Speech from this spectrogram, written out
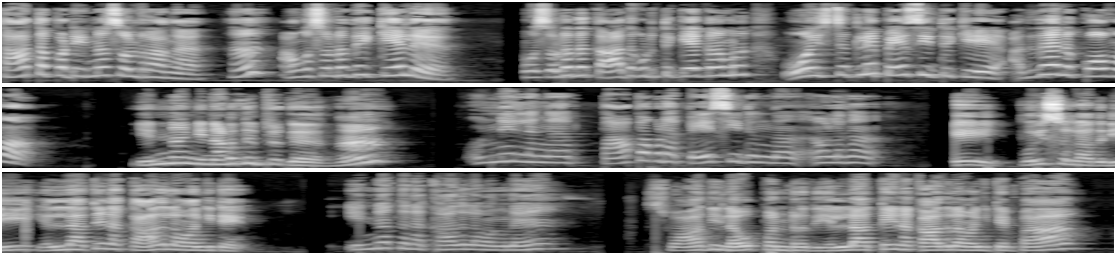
தாத்தா பாட்டி என்ன சொல்றாங்க? ஆ? அவங்க சொல்றதே கேளு. அவங்க சொல்றத காது கொடுத்து கேட்காம உன் இஷ்டத்துலயே பேசிட்டு இருக்கே அதுதான் எனக்கு கோவம். என்ன இங்க நடந்துட்டு இருக்கு? ஆ? ஒன்றும் இல்லைங்க. பாப்பா கூட பேசிட்டு இருந்தான். அவ்வளோதான் ஏய் பொய் சொல்லாதடி. எல்லாத்தையும் நான் காதுல வாங்கிட்டேன். என்னத்த நான் காதுல வாங்கினேன் சுவாதி லவ் பண்றது எல்லாத்தையும் நான் காதுல வாங்கிட்டேன்ப்பா.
